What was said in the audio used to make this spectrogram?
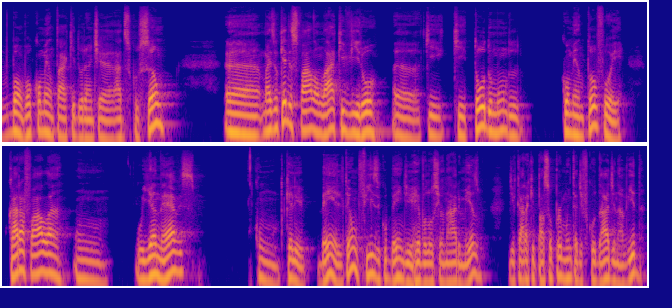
Bom, vou comentar aqui durante a, discussão, uh, mas o que eles falam lá que virou, uh, que, que todo mundo comentou foi: o cara fala, um, o Ian Neves, com aquele bem, ele tem um físico bem de revolucionário mesmo, de cara que passou por muita dificuldade na vida.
